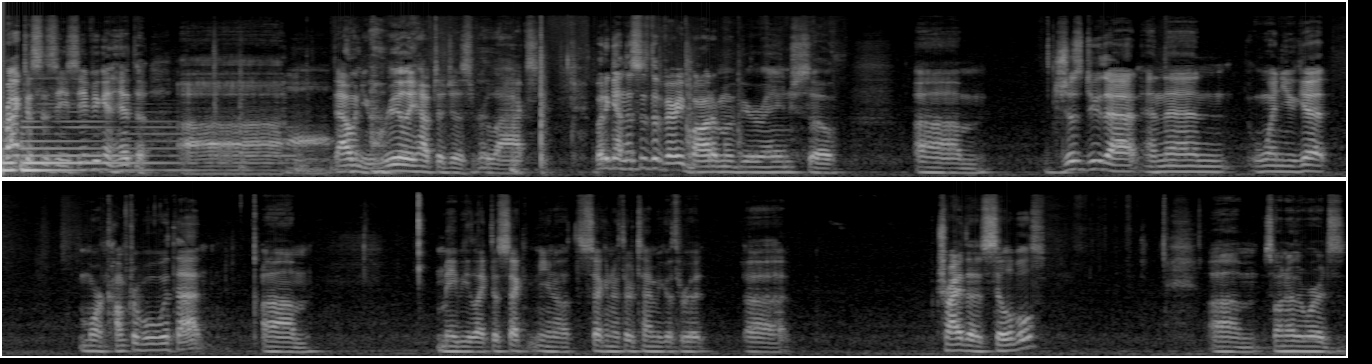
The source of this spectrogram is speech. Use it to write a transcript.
practice this E. See if you can hit the. Aw. That one you really have to just relax. But again, this is the very bottom of your range, so um, just do that, and then when you get more comfortable with that, um, maybe like the second, you know, second or third time you go through it, uh, try the syllables. Um, so in other words,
